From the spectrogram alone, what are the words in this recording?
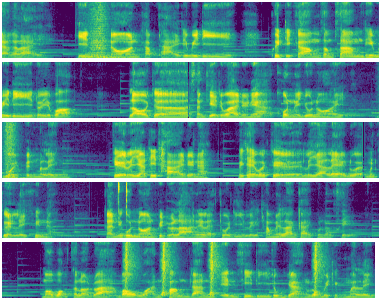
จากอะไร กินนอนขับถ่ายที่ไม่ดี พฤติกรรมซ้ำๆที่ไม่ดี โดยเฉพาะเราจะสังเกตได้ว่าเดี๋ยวนี้คนอายุน้อย ป่วยเป็นมะเร็ง เจอระยะที่ท้ายด้วยนะ ไม่ใช่ว่าเจอระยะแรกด้วย มันเกิดอะไรขึ้นนะการที่คุณนอนผิดเวลานี่แหละตัวดีเลยทำให้ร่างกายคุณอักเสบหมอบอกตลอดว่าเบาหวานความดัน NCD ทุกอย่างรวมไปถึงมะเร็ง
